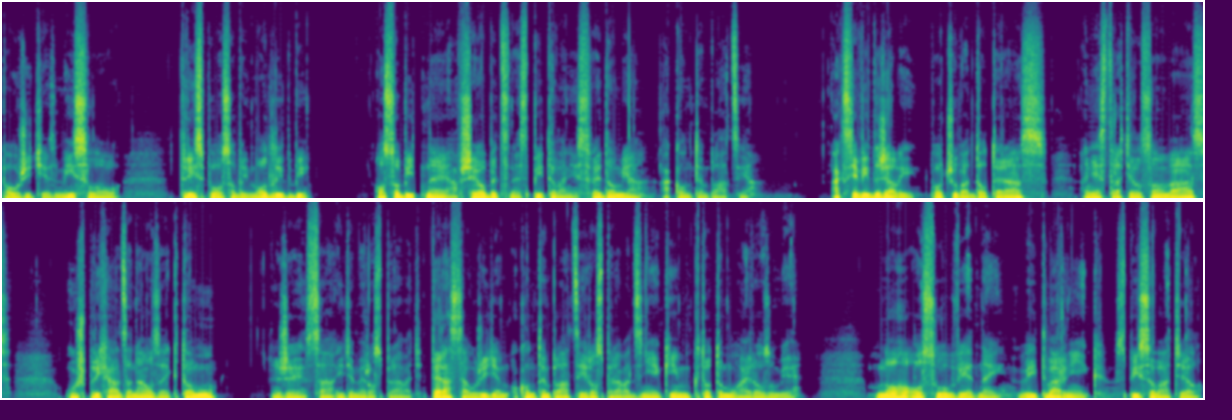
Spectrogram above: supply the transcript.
použitie zmyslov, tri spôsoby modlitby, osobitné a všeobecné spýtovanie svedomia a kontemplácia. Ak ste vydržali počúvať doteraz a nestratil som vás, už prichádza naozaj k tomu, že sa ideme rozprávať. Teraz sa už idem o kontemplácii rozprávať s niekým, kto tomu aj rozumie mnoho osôb v jednej. Výtvarník, spisovateľ,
